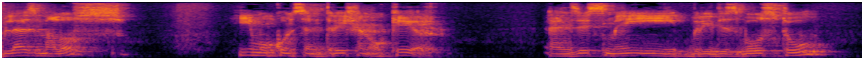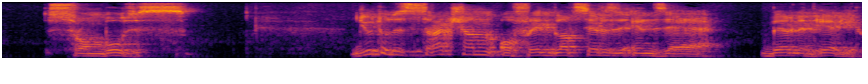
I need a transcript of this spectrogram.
plasma loss, hemoconcentration occur, and this may predispose to thrombosis. Due to destruction of red blood cells in the burned area,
